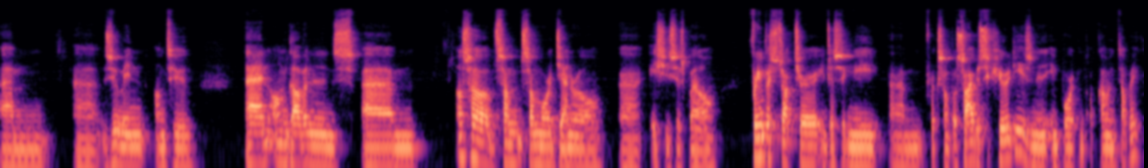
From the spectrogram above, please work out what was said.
um, uh, zoom in onto. And on governance, um, also some, some more general uh, issues as well. For infrastructure, interestingly, um, for example, cybersecurity is an important upcoming topic.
